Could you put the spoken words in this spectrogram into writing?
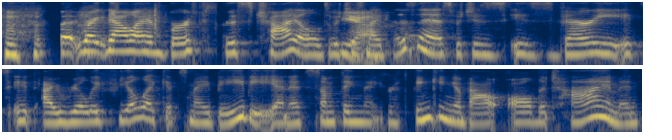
but right now i have birthed this child which yeah. is my business which is is very it's it i really feel like it's my baby and it's something that you're thinking about all the time and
